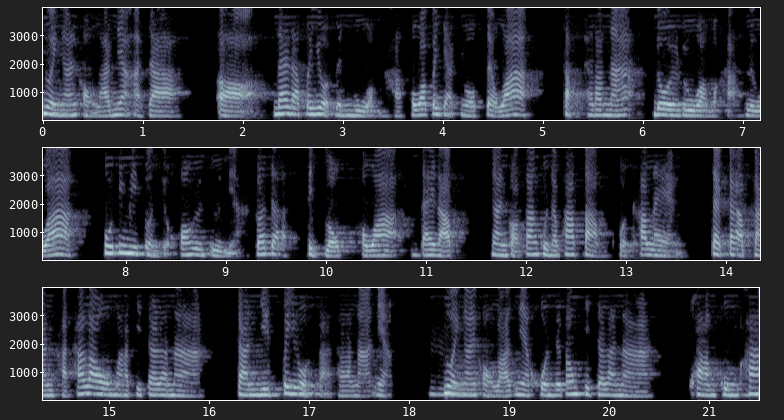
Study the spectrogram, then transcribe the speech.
หน่วยงานของรัฐเนี่ยอาจจะได้รับประโยชน์เป็นบวกนะคะเพราะว่าประหยัดงบแต่ว่าสาธารณะโดยรวมอะค่ะ หรือว่าผู้ที่มีส่วนเกี่ยวข้องอื่นๆเนี่ยก็จะติดลบ เพราะว่าได้รับงานก่อสร้างคุณภาพต่ำกดค่าแรง แต่กลับกันค่ะถ้าเรามาพิจารณาการยึดประโยชน์สาธารณะเนี่ย หน่วยงานของรัฐเนี่ยควรจะต้องพิจารณาความคุ้มค่า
